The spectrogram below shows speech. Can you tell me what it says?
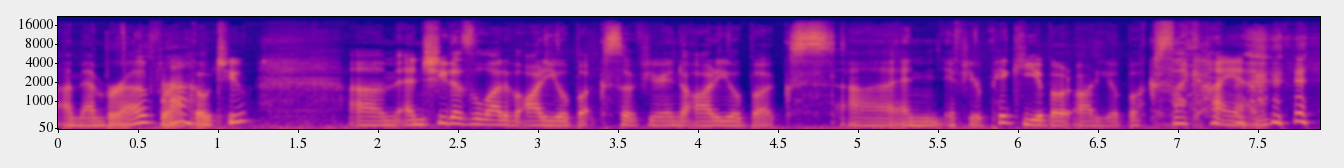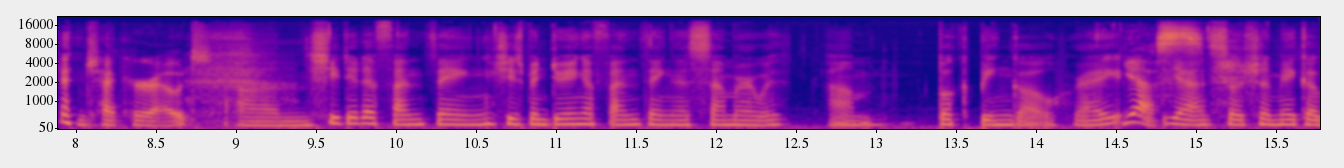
a member of or Ah. go to. Um, and she does a lot of audiobooks. So if you're into audiobooks uh, and if you're picky about audiobooks like I am, check her out. Um, she did a fun thing. She's been doing a fun thing this summer with um, book bingo, right? Yes. Yeah. So she'll make a,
